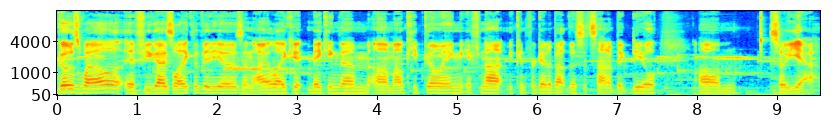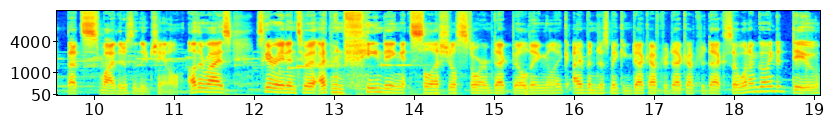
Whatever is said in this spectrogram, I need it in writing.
goes well, if you guys like the videos and I like it making them, um, I'll keep going. If not, we can forget about this. It's not a big deal. Um, so yeah, that's why there's a new channel. Otherwise, let's get right into it. I've been fiending Celestial Storm deck building. Like, I've been just making deck after deck after deck. So what I'm going to do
